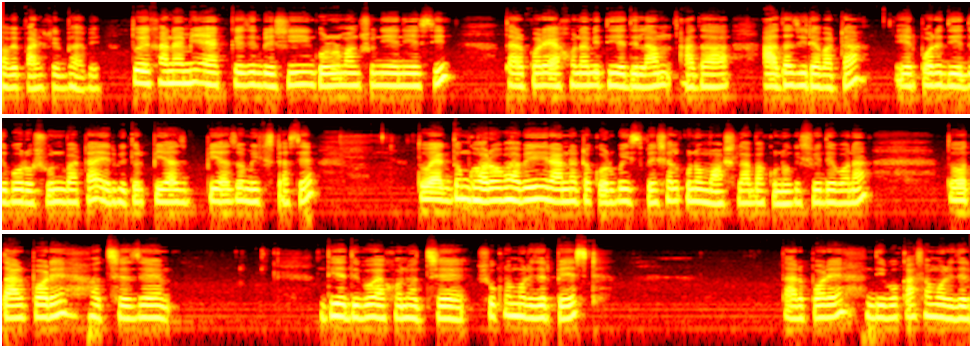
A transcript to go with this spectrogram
হবে পারফেক্টভাবে তো এখানে আমি এক কেজির বেশি গরুর মাংস নিয়ে নিয়েছি। তারপরে এখন আমি দিয়ে দিলাম আদা আদা জিরে বাটা, এরপরে দিয়ে দেব রসুন বাটা, এর ভিতর পেঁয়াজ, পেঁয়াজও মিক্সড আছে। তো একদম ঘরোভাবেই রান্নাটা করব স্পেশাল কোনো মশলা বা কোনো কিছুই দেব না। তো তারপরে হচ্ছে যে দিয়ে দিব এখন হচ্ছে শুকনো মরিচের পেস্ট। তারপরে দিব কাঁচামরিচের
